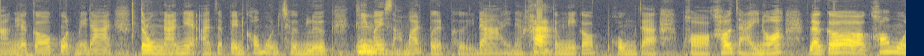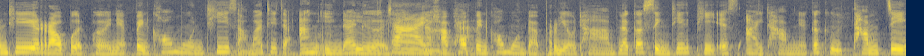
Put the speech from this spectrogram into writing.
างๆ แล้วก็กดไม่ได้ ตรงนั้นเนี่ยอาจจะเป็นข้อมูลเชิงลึกที่อืมไม่สามารถเปิดเผยได้นะคะค่ะตรงนี้ก็คงจะพอเข้าใจเนาะแล้วก็ข้อมูลที่เราเปิดเผยเนี่ยเป็นข้อมูลที่สามารถที่จะอ้างอิงได้เลยใช่นะคะเพราะเป็นข้อมูลแบบ real-time แล้วก็สิ่งที่ PSI ทำเนี่ยก็คือทำจริง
